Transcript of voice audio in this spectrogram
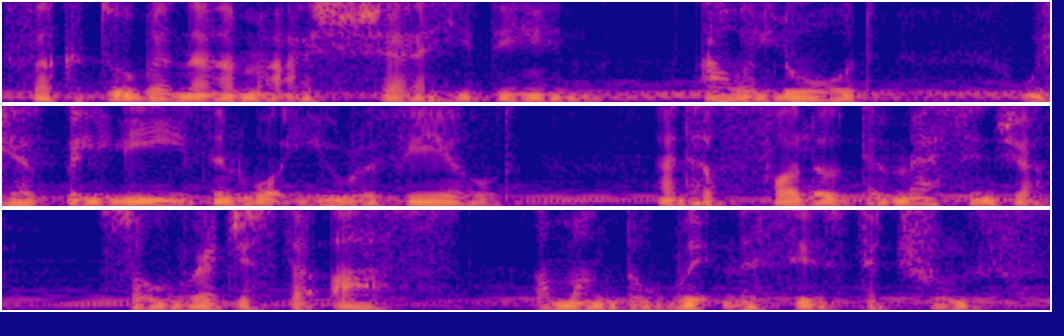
فاكتبنا مع الشاهدين. Our Lord, we have believed in what you revealed and have followed the messenger, so register us among the witnesses to truth.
